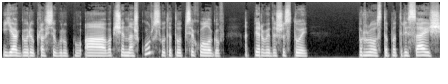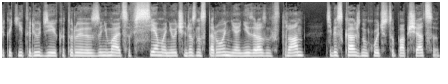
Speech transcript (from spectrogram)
я говорю про всю группу. А вообще наш курс, вот это вот психологов от первой до шестой, просто потрясающие какие-то люди, которые занимаются всем, они очень разносторонние, они из разных стран, тебе с каждым хочется пообщаться.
